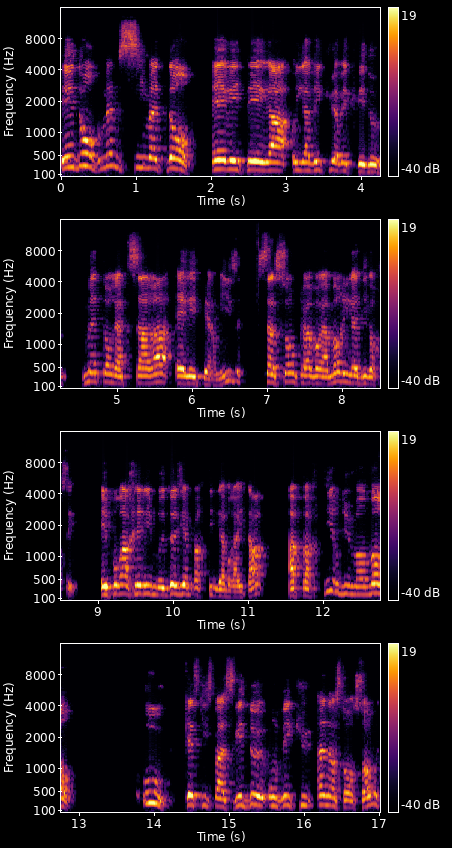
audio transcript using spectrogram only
Et donc, même si maintenant elle était là, il a vécu avec les deux, maintenant la tsara, elle est permise, ça sent qu'avant la mort, il a divorcé. Et pour Acherim, le deuxième partie de la Braïta, à partir du moment où, qu'est-ce qui se passe? Les deux ont vécu un instant ensemble,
